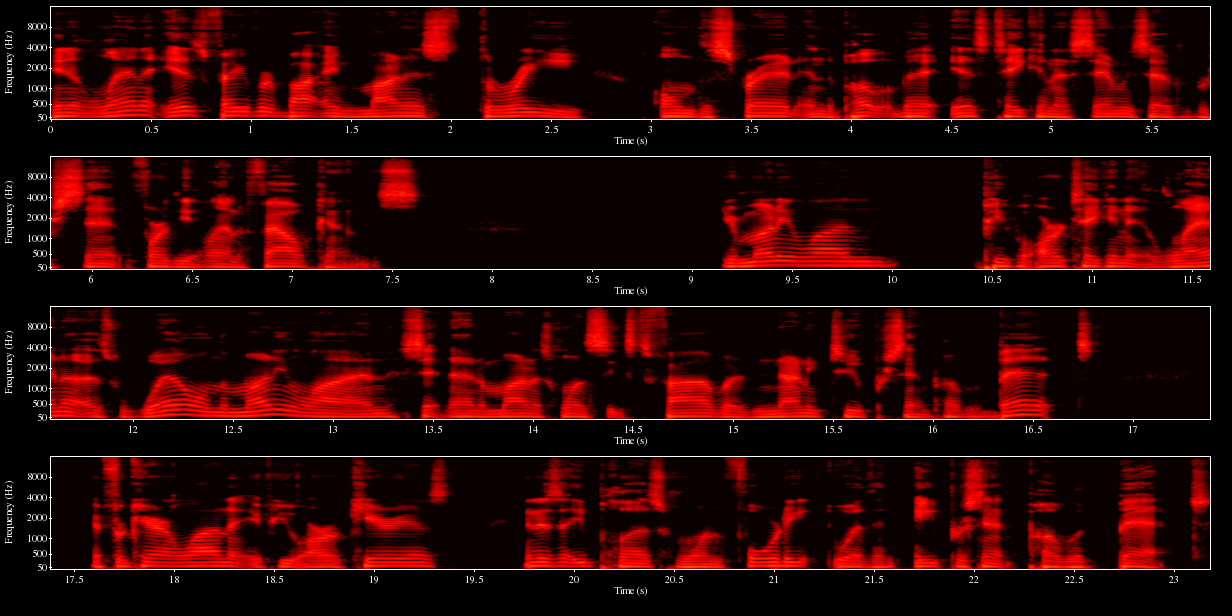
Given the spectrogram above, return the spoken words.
and Atlanta is favored by a minus 3 on the spread, and the public bet is taken at 77% for the Atlanta Falcons. Your money line, people are taking Atlanta as well on the money line, sitting at a minus 165 with a 92% public bet. And for Carolina, if you are curious, it is a plus 140 with an 8% public bet.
